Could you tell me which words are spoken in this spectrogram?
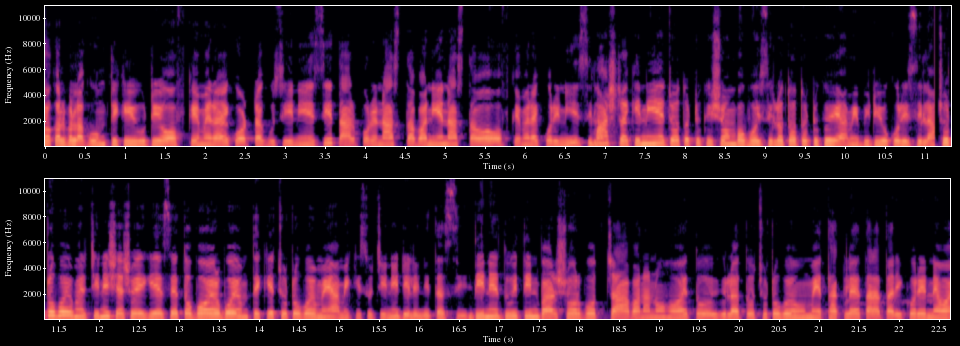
সকালবেলা ঘুম থেকে উঠে অফ ক্যামেরায় ঘরটা গুছিয়ে নিয়েছি তারপরে নাস্তা বানিয়ে অফ ক্যামেরায় করে নিয়েছি মাছটাকে নিয়ে যতটুকু সম্ভব হয়েছিল ততটুকুই আমি ভিডিও করেছিলাম। ছোট বয়মের চিনি শেষ হয়ে গিয়েছে, তো বয়ের বয়ম থেকে ছোট বয়মে আমি কিছু চিনি ঢেলে নিতেছি। দিনে দুই, তিনবার শরবত, চা বানানো হয়, তো ওইগুলা তো ছোট বয়মে থাকলে তাড়াতাড়ি করে নেওয়া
